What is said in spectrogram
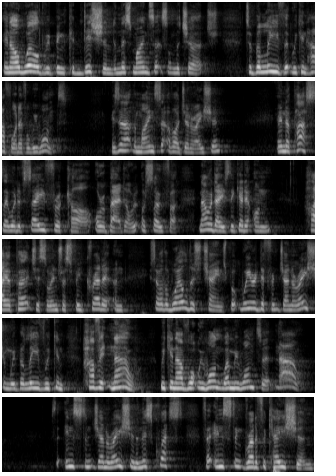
In our world, we've been conditioned, and this mindset's on the church, to believe that we can have whatever we want. Isn't that the mindset of our generation? In the past, they would have saved for a car or a bed or a sofa. Nowadays, they get it on hire purchase or interest free credit. And so the world has changed, but we're a different generation. We believe we can have it now. We can have what we want when we want it now. It's the instant generation. And this quest for instant gratification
